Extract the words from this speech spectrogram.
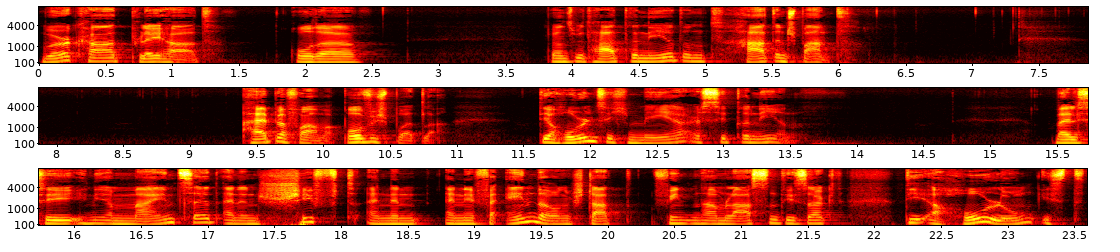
Work hard, play hard. Oder bei uns wird hart trainiert und hart entspannt. High Performer, Profisportler, die erholen sich mehr, als sie trainieren. Weil sie in ihrem Mindset einen Shift, einen, eine Veränderung stattfinden haben lassen, die sagt, die Erholung ist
